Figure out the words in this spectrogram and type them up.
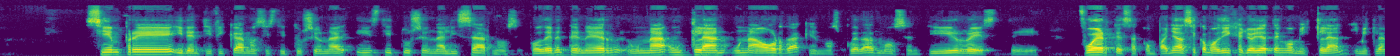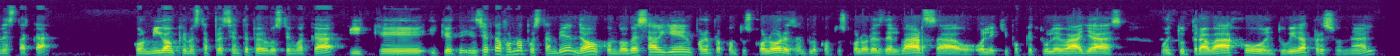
siempre identificarnos, institucional, institucionalizarnos, poder tener una, un clan, una horda que nos podamos sentir este, fuertes, acompañados. Así como dije, yo ya tengo mi clan y mi clan está acá, conmigo, aunque no está presente, pero los tengo acá y que, y que en cierta forma, pues también, ¿no? Cuando ves a alguien, por ejemplo, con tus colores, ejemplo, con tus colores del Barça o, el equipo que tú le vayas, o en tu trabajo o en tu vida personal,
